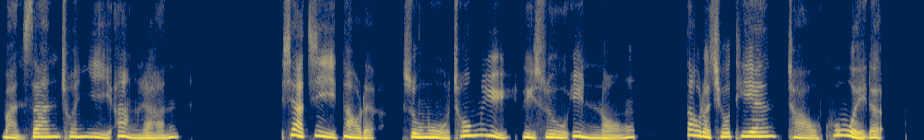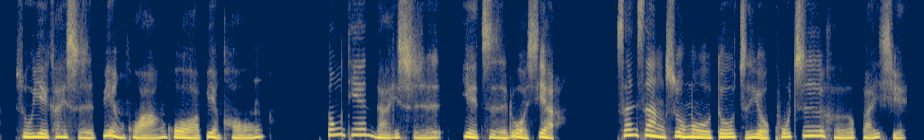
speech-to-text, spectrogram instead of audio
满山春意盎然。夏季到了，树木葱郁，绿树韵浓。到了秋天，草枯萎了。树叶开始变黄或变红，冬天来时，叶子落下，山上树木都只有枯枝和白雪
